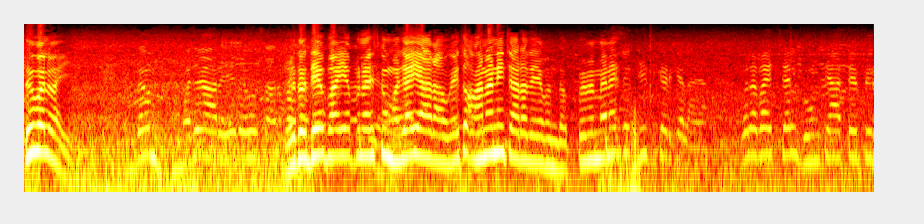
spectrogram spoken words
तू बोल भाई। एकदम मज़ा आ रही है देखो सारा ये तो देव भाई अपना इसको मज़ा ही आ रहा होगा। ये तो आना नहीं चाह रहा था ये बंदा। मैंने इसे जीत करके लाया। बोला भाई चल घूम के आते फिर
